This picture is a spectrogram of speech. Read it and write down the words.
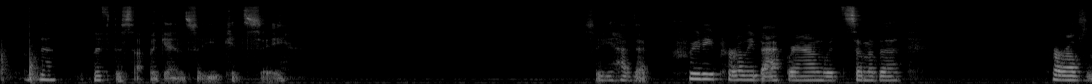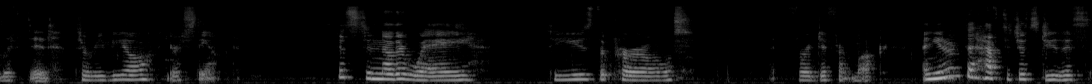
I'm to lift this up again so you could see. So you have that pretty pearly background with some of the pearls lifted to reveal your stamp. It's just another way to use the pearls for a different look. And you don't have to just do this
